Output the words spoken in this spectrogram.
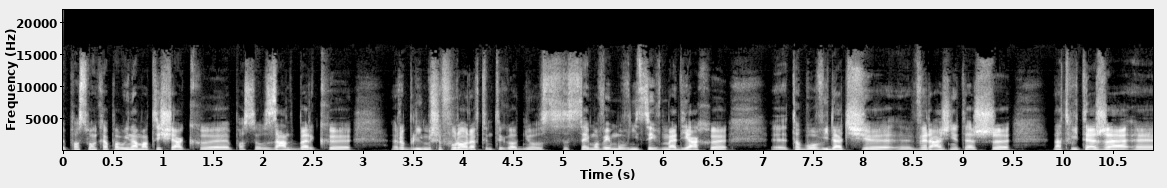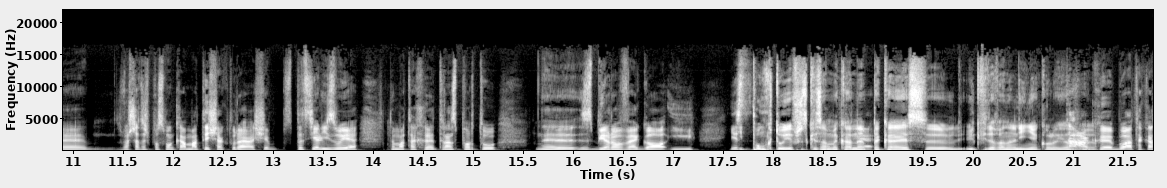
Y, posłanka Paulina Matysiak, y, poseł Zandberg y, robili myślę furorę w tym tygodniu z sejmowej mównicy i w mediach to było widać wyraźnie też na Twitterze, zwłaszcza też posłanka Matysia, która się specjalizuje w tematach transportu zbiorowego i jest... I punktuje wszystkie zamykane. PKS, likwidowane linie kolejowe. Tak, była taka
